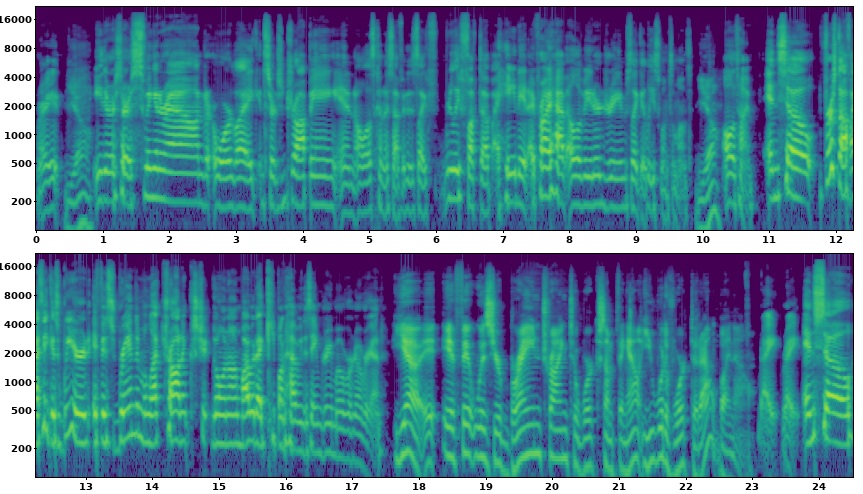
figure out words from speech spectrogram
right? Yeah. Either it starts swinging around or like it starts dropping and all this kind of stuff. It is like really fucked up. I hate it. I probably have elevator dreams like at least once a month Yeah. all the time. And so, first off, I think it's weird if it's random electronic shit going on. Why would I keep on having the same dream over and over again? Yeah. i if it was your brain trying to work something out, you would have worked it out by now. Right, right. And so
